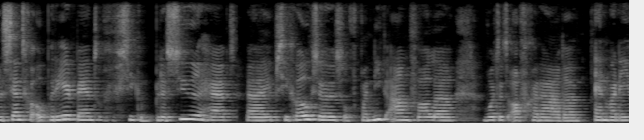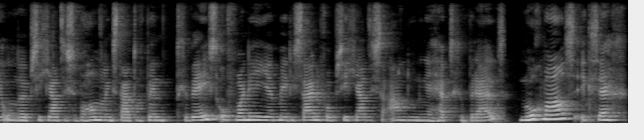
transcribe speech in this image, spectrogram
recent geopereerd bent of een fysieke blessure hebt, bij psychoses of paniekaanvallen wordt het afgeraden. En wanneer je onder psychiatrische behandeling staat of bent geweest, of wanneer je medicijnen voor psychiatrische aandoeningen hebt gebruikt. Nogmaals, ik zeg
